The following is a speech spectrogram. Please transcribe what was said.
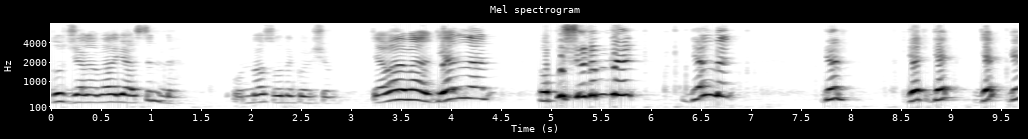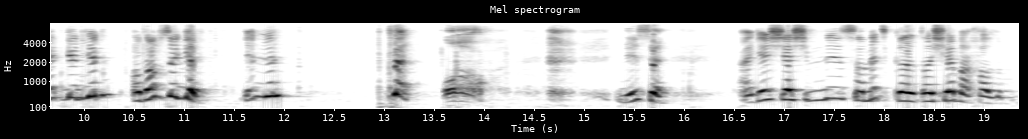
Dur canavar gelsin de. Ondan sonra konuşalım. Canavar gel lan. Kapışalım lan. Gel lan. Gel. Gel gel gel gel gel gel. Adam sen gel. Gel lan. Gel. Oh. Neyse. Arkadaşlar şimdi Samet Karataş'a bakalım.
